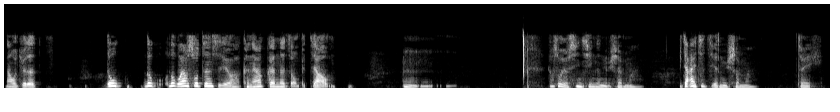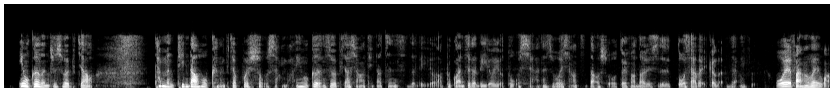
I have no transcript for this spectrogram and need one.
那我觉得，如如如果要说真实理由的话，可能要跟那种比较，嗯，要说有信心的女生吗？比较爱自己的女生吗？对，因为我个人就是会比较他们听到后可能比较不会受伤吧，因为我个人是会比较想要听到真实的理由啊，不管这个理由有多瞎，但是我也想要知道说对方到底是多瞎的一个人这样子，我也反而会往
